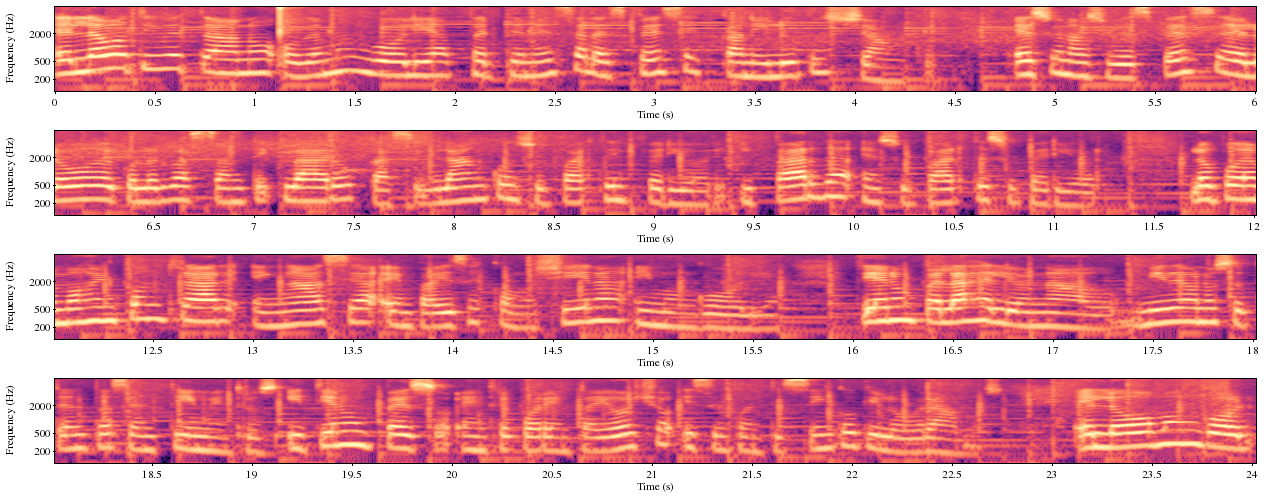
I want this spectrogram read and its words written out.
El lobo tibetano o de Mongolia pertenece a la especie Canilupus shanko. Es una subespecie de lobo de color bastante claro, casi blanco en su parte inferior y parda en su parte superior. Lo podemos encontrar en Asia en países como China y Mongolia. Tiene un pelaje leonado, mide unos 70 centímetros y tiene un peso entre 48 y 55 kilogramos. El lobo mongol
